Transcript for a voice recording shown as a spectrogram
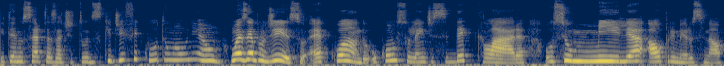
e tendo certas atitudes que dificultam a união. Um exemplo disso é quando o consulente se declara ou se humilha ao primeiro sinal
